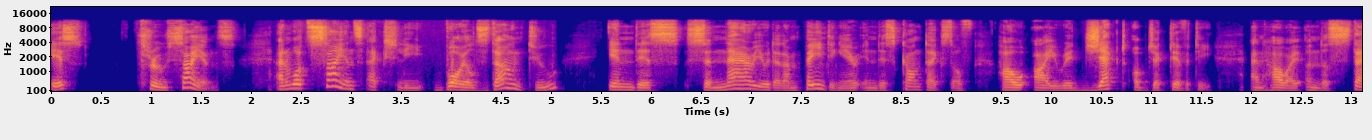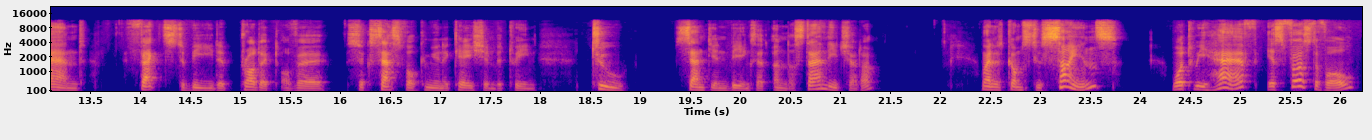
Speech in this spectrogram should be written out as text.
is through science. And what science actually boils down to in this scenario that I'm painting here, in this context of how I reject objectivity and how I understand facts to be the product of a successful communication between two sentient beings that understand each other. When it comes to science, what we have is first of all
